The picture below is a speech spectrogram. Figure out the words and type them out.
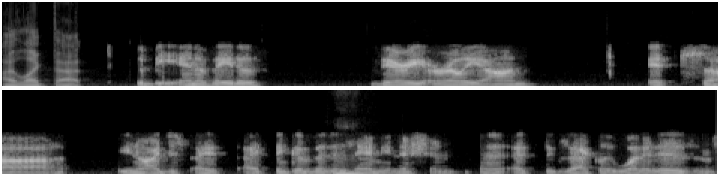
I like that. to be innovative very early on. It's uh, you know, I just I, I think of it as ammunition, and it's exactly what it is. And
